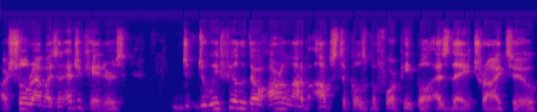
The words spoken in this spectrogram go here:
our shul rabbis and educators, do we feel that there are a lot of obstacles before people as they try to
